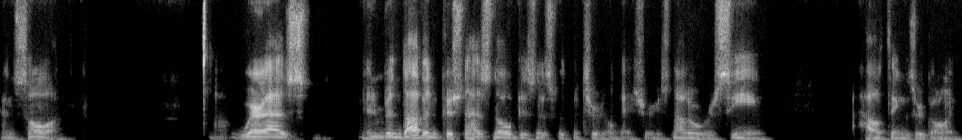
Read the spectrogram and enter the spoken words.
and so on. Uh, whereas in Vrindavan, Krishna has no business with material nature. He's not overseeing how things are going.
